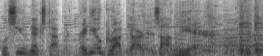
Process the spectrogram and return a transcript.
We'll see you next time when Radio Grognard is on the air.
